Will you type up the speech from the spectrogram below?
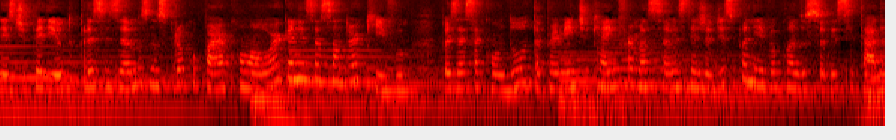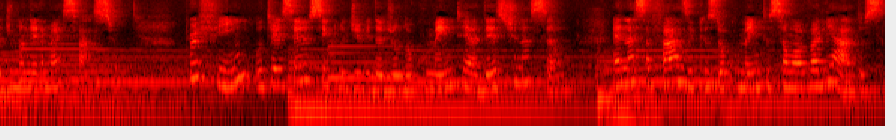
Neste período, precisamos nos preocupar com a organização do arquivo, pois essa conduta permite que a informação esteja disponível quando solicitada de maneira mais fácil. Por fim, o terceiro ciclo de vida de um documento é a destinação. É nessa fase que os documentos são avaliados,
